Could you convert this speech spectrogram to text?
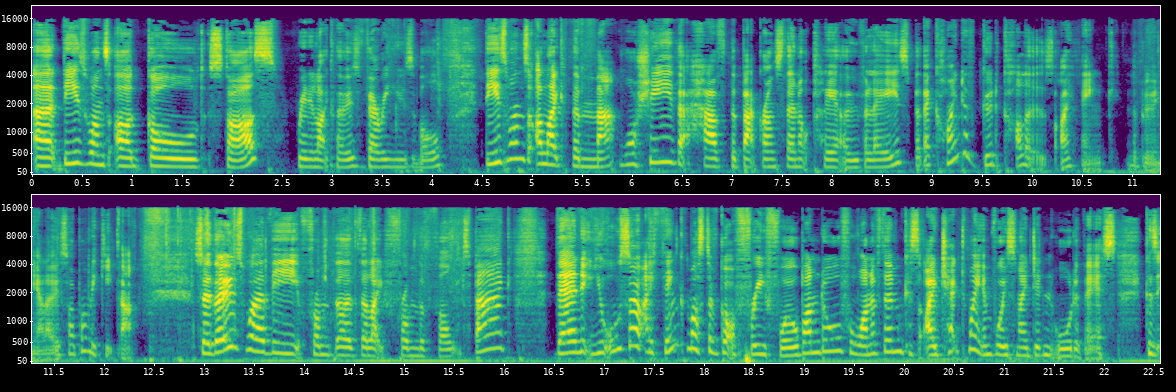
Uh, these ones are gold stars. Really like those, very usable. These ones are like the matte washi that have the background so they're not clear overlays, but they're kind of good colours, I think, the blue and yellow, so I'll probably keep that. So those were the, from the, the like, from the Vault bag. Then you also, I think, must have got a free foil bundle for one of them because I checked my invoice and I didn't order this because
